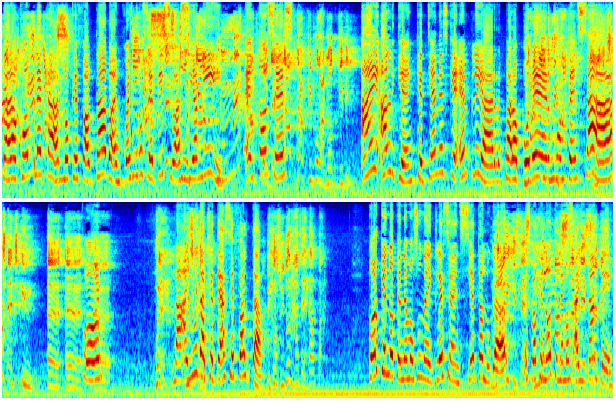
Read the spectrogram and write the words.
para completar lo que faltaba en vuestro servicio hacia mí. Entonces, hay alguien que tienes que emplear para poder compensar uh, uh, por uh, la ayuda que te hace falta. Because we don't have a helper. ¿Por qué no tenemos una iglesia en cierto lugar? Es porque no tenemos ayudante.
